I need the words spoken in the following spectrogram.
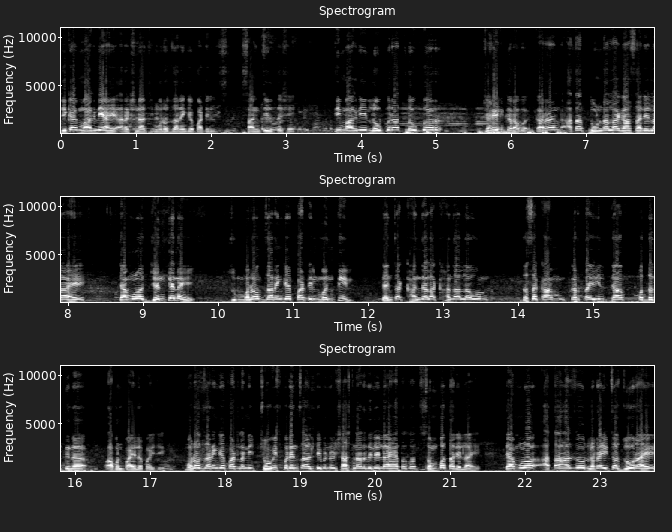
जी काय मागणी आहे आरक्षणाची मनोज जारंगे पाटील सांगतील तशी ती मागणी लवकरात लवकर जाहीर करावं. कारण आता तोंडाला घास आलेला आहे. त्यामुळं जनतेनंही जो मनोज जारंगे पाटील म्हणतील त्यांच्या खांद्याला खांदा लावून जसं काम करता येईल त्या पद्धतीनं आपण पाहिलं पाहिजे. मनोज जारंगे पाटलांनी चोवीसपर्यंतचा अल्टिमेटम म्हणजे शासनाला दिलेला आहे आता तो संपत आलेला आहे. त्यामुळं आता हा जो लढाईचा जोर आहे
